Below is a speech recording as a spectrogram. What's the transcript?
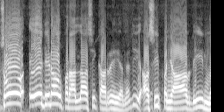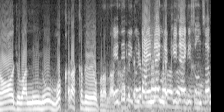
ਸੋ ਇਹ ਜਿਹੜਾ ਉਪਰਾਲਾ ਅਸੀਂ ਕਰ ਰਹੇ ਹਾਂ ਨਾ ਜੀ ਅਸੀਂ ਪੰਜਾਬ ਦੀ ਨੌਜਵਾਨੀ ਨੂੰ ਮੁੱਖ ਰੱਖਦੇ ਹੋਏ ਉਪਰਾਲਾ ਇਹਦੇ ਲਈ ਕੋਈ ਟਾਈਮਲਾਈਨ ਰੱਖੀ ਜਾਏਗੀ ਸੋਨ ਸਾਹਿਬ?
